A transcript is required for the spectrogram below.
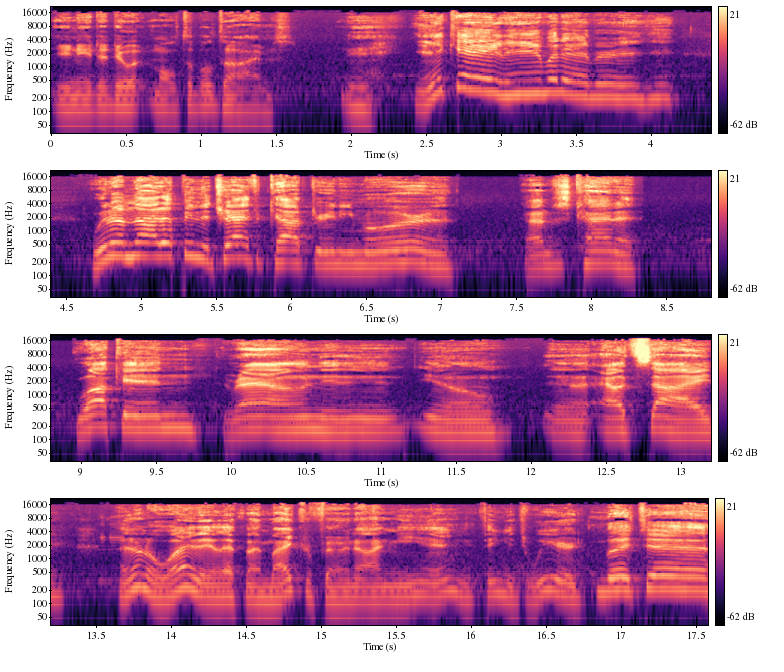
You need to do it multiple times. Okay, man, whatever. When I'm not up in the traffic copter anymore, uh, I'm just kind of walking around, uh, you know, uh, outside. I don't know why they left my microphone on me. I think it's weird. But uh,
